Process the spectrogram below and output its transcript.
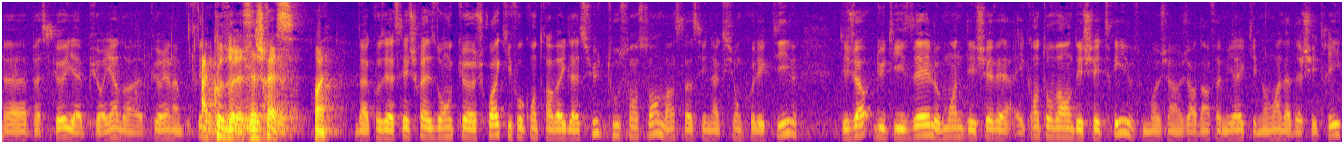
parce qu'il n'y a plus rien, plus rien à bouffer. À cause de la sécheresse, ouais. À cause de la sécheresse. Donc, je crois qu'il faut qu'on travaille là-dessus, tous ensemble. Hein. ça, c'est une action collective déjà d'utiliser le moins de déchets verts. Et quand on va en déchetterie, moi j'ai un jardin familial qui est non loin de la déchetterie,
